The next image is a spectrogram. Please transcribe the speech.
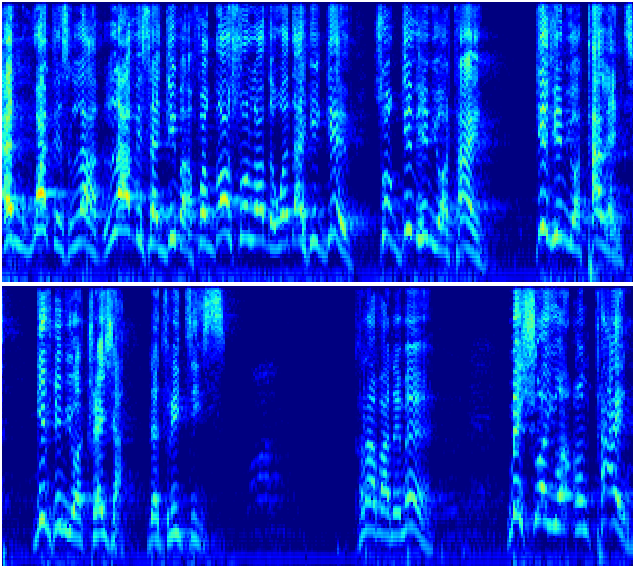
And what is love? Love is a giver. For God so loved the world that he gave. So give him your time. Give him your talent. Give him your treasure. The three T's. Can I have an amen? Make sure you are on time.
